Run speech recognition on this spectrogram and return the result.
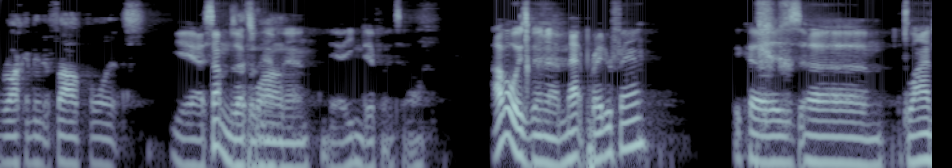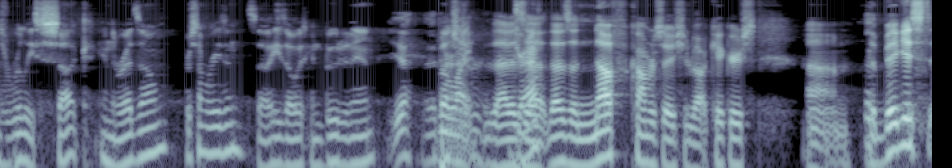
rocking in at five points. Yeah, something's That's up with him. wild. Then yeah, you can definitely tell. I've always been a Matt Prater fan because um, the Lions really suck in the red zone for some reason, so he's always can boot it in. Yeah, that But is like- true. That is Draft- a, that is enough conversation about kickers. Um, the biggest,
